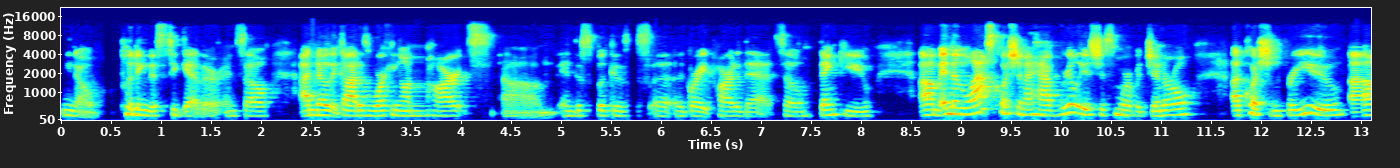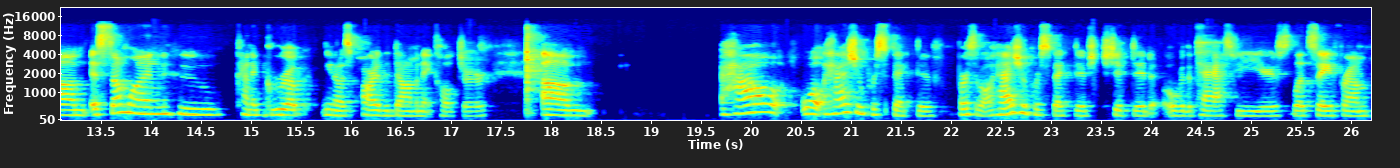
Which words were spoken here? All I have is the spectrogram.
you know, putting this together. And so I know that God is working on hearts, um, and this book is a, a, great part of that. So thank you. Um, and then the last question I have really is just more of a general a question for you. Um, as someone who kind of grew up, you know, as part of the dominant culture, um, how well has your perspective first of all has your perspective shifted over the past few years let's say from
